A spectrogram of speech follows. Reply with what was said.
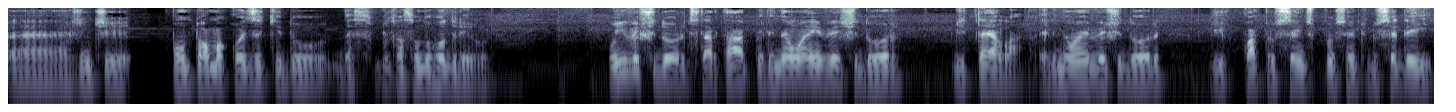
é, a gente pontuar uma coisa aqui do, dessa explicação do Rodrigo. O investidor de startup, ele não é investidor de tela, ele não é investidor de 400% do CDI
